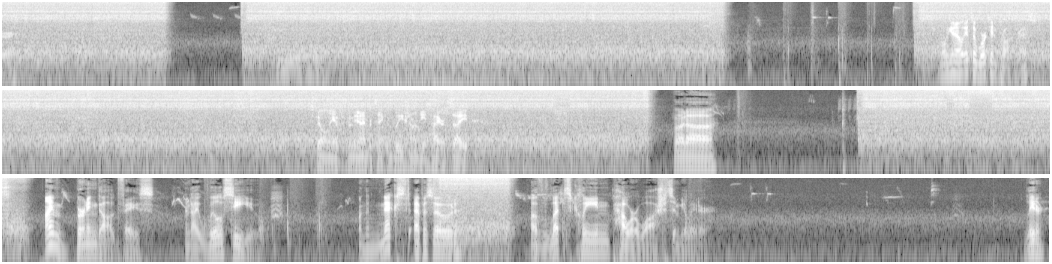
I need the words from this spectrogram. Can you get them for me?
Cool. Well, you know, it's a work in progress. Still only up to 29% completion on the entire site. But, uh... I'm BurningDogFace, and I will see you on the next episode of Let's Clean PowerWash Simulator. Later.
